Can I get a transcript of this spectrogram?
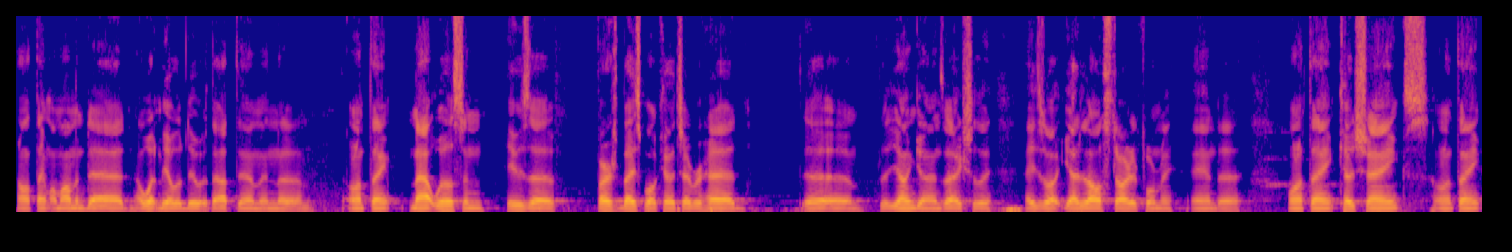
I want to thank my mom and dad. I wouldn't be able to do it without them. And um, I want to thank Matt Wilson. He was the first baseball coach I ever had uh, the young guns. Actually, he's what got it all started for me. And uh, I want to thank Coach Shanks. I want to thank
